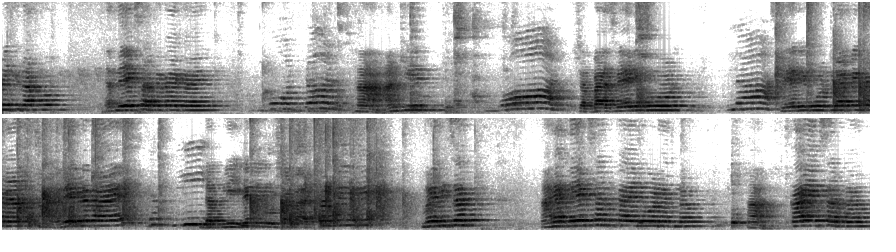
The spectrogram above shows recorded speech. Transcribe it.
मेथी दाखव. यातलं एक सारखं काय काय? हा आणखी शब्बास very good very good clapping करा. वेगळं काय? डबली व्हेरी गुड शब्बास चल मयुरी मयुरी चल. हा ह्यातलं एक सारखं काय निवड घेतलं हा काय एक सारखं?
